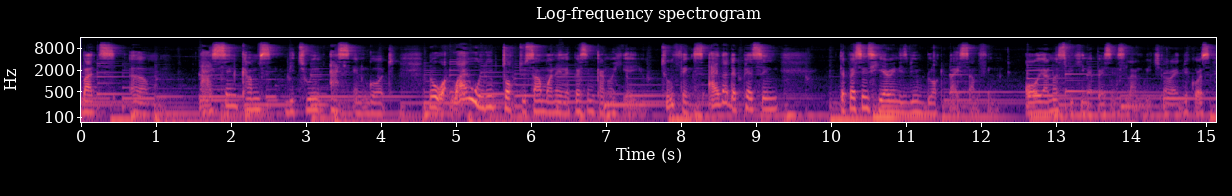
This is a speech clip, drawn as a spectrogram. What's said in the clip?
but um, our sin comes between us and God. No, why would you talk to someone and the person cannot hear you? Two things: either the person, the person's hearing is being blocked by something, or you're not speaking a person's language. All right, because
